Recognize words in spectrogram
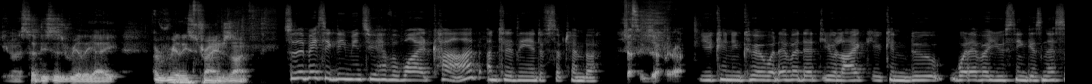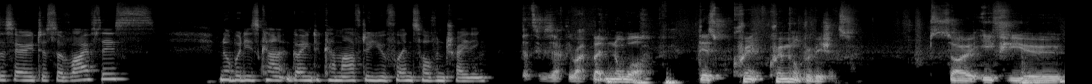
You know, so this is really a a really strange zone. So that basically means you have a wild card until the end of September. That's exactly right. You can incur whatever debt you like. You can do whatever you think is necessary to survive this. Nobody's going to come after you for insolvent trading. That's exactly right. But no, well, there's cri- criminal provisions. So if you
